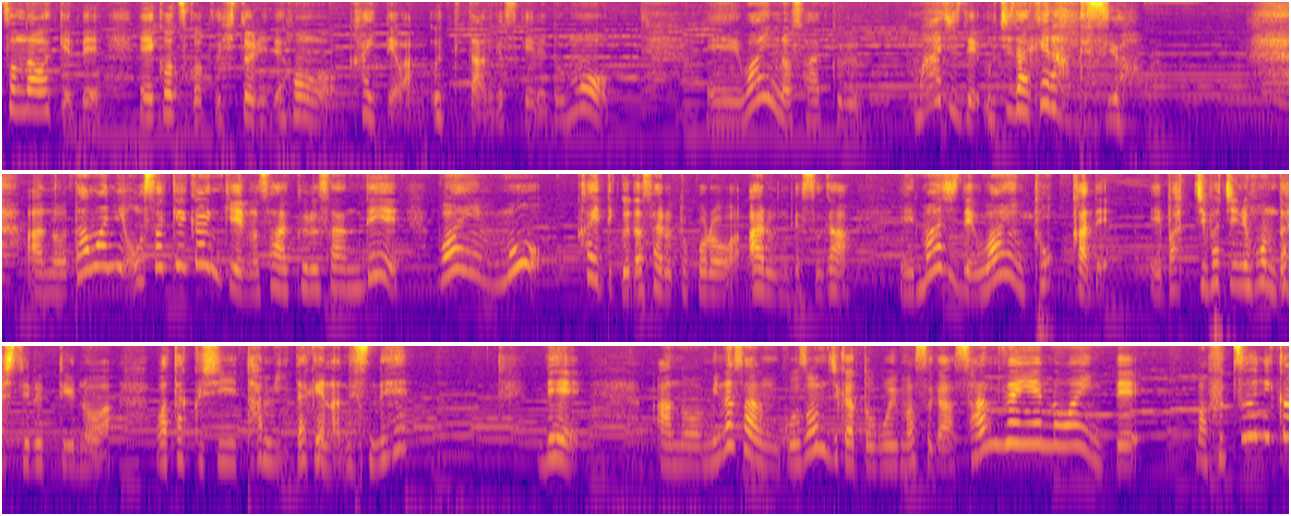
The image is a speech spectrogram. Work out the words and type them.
そんなわけで、えー、コツコツ一人で本を書いては売ってたんですけれども、えー、ワインのサークルマジでうちだけなんですよ。あのたまにお酒関係のサークルさんでワインも書いてくださるところはあるんですが、えマジでワイン特化で、えバッチバチに本出してるっていうのは私民だけなんですね。であの皆さんご存知かと思いますが3000円のワインってまあ、普通に考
